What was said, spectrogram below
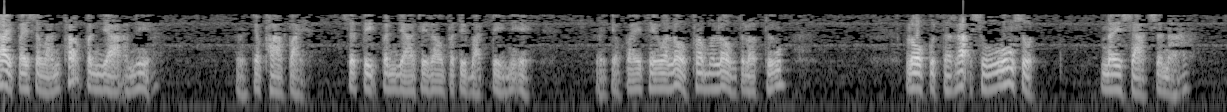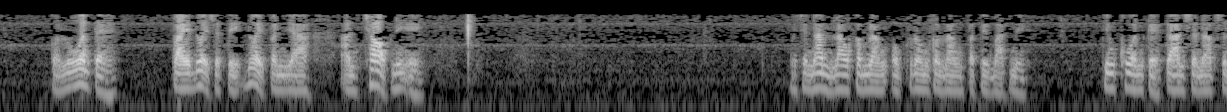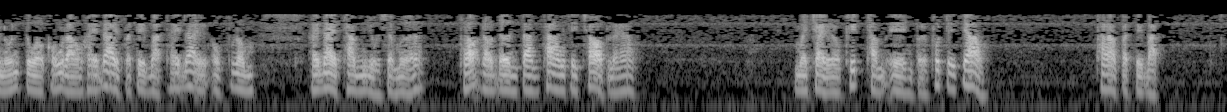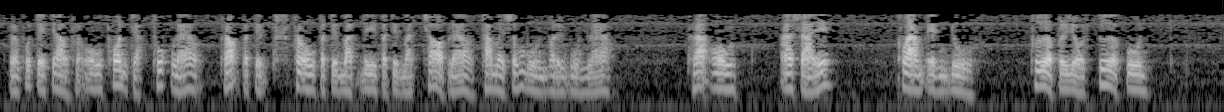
ได้ไปสวรรค์เพราะปัญญาอันนี้จะพาไป สติปัญญาที่เราปฏิบัติดีนี่เองจะไปเทวโลกพรหมโลกตลอดถึง โลกุตระสูงสุดในศาสนา ก็ล้วนแต่ไปด้วยสติด้วยปัญญาอันชอบนี่เองราะฉะนั้นเรากำลังอบรมกำลังปฏิบัตินี่ จึงควรแก่การสนับสนุนตัวของเราให้ได้ปฏิบัติให้ได้อบรม ให้ได้ทำอยู่เสมอ เพราะเราเดินตามทางที่ชอบแล้ว ไม่ใช่เราคิดทำเองพระพุทธเจ้าพาปฏิบัติ พระพุทธเจ้าพระองค์พ้นจากทุกข์แล้ว เพราะปฏิพระองค์ปฏิบัติดีปฏิบัติชอบแล้วทำให้สมบูรณ์บริบูรณ์แล้ว พระองค์อาศัยความเอ็นดู เพื่อประโยชน์เกื้อกูล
